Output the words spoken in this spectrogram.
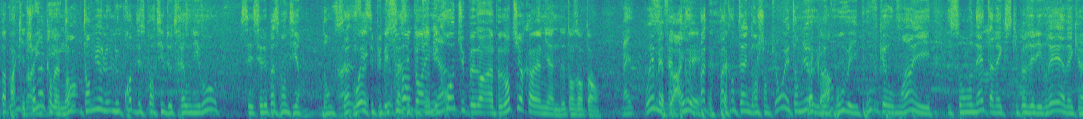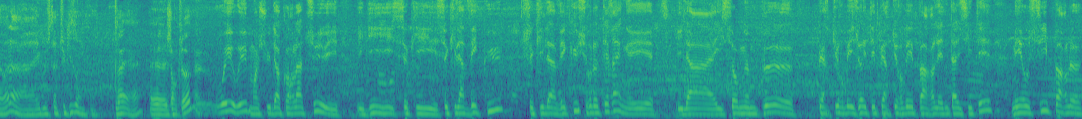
pas par pied de Bah, chemin il- quand même, non tant, tant mieux, le, le propre des sportifs de très haut niveau, c'est de pas se mentir. Donc ça, ça, Oui, c'est plutôt mais ça, souvent c'est dans les bien. micros, tu peux un peu mentir quand même, Yann, de temps en temps. Ben, oui, Ça mais enfin, pas, pas- pas quand tu es un grand champion, et tant mieux, ils le prouvent, et ils prouvent qu'au moins ils, ils sont honnêtes avec ce qu'ils peuvent délivrer, avec, euh, voilà, avec le statut qu'ils ont. quoi. Ouais, hein. Euh, Jean-Claude Oui, oui, moi je suis d'accord là-dessus. Il, il dit ce qui- ce qu'il a vécu, ce qu'il a vécu sur le terrain. Et il a, ils sont un peu perturbés, ils ont été perturbés par l'intensité, mais aussi par le,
